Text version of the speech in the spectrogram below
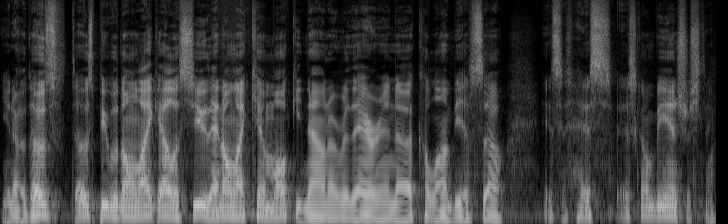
you know, those those people don't like LSU. They don't like Kim Mulkey down over there in uh, Columbia. So it's it's it's going to be interesting.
